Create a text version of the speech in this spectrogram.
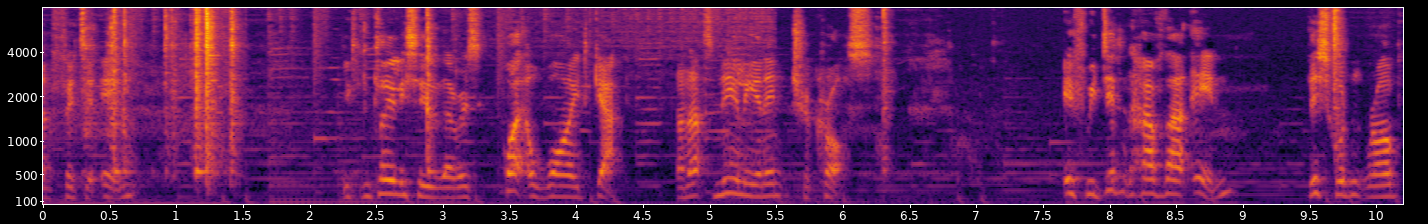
and fit it in, you can clearly see that there is quite a wide gap, and that's nearly an inch across. If we didn't have that in, this wouldn't rub,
